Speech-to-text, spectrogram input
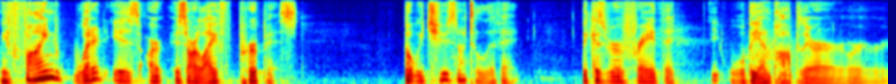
we find what it is our is our life purpose, but we choose not to live it because we're afraid that it will be unpopular or, or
